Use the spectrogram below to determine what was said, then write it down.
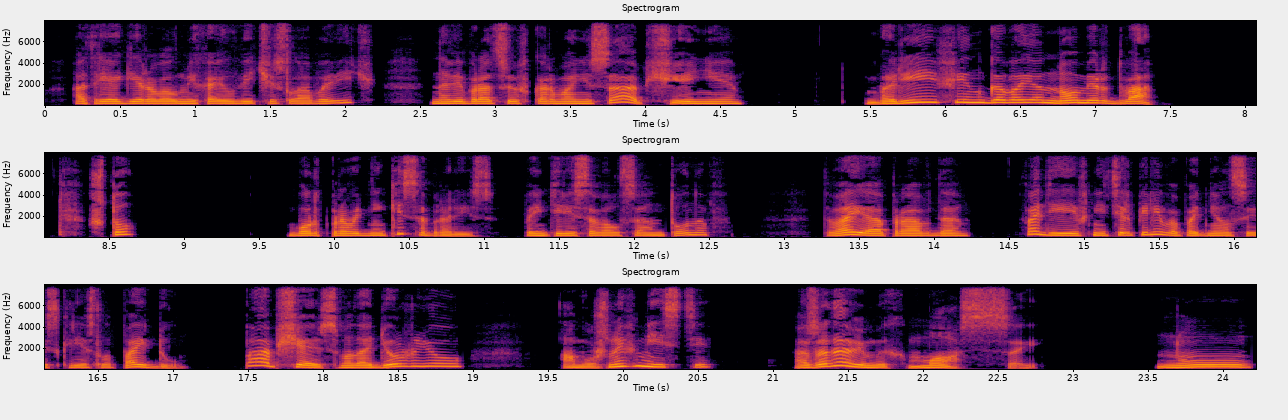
— отреагировал Михаил Вячеславович на вибрацию в кармане сообщения. — Брифинговая номер два. — Что? Бортпроводники собрались? — поинтересовался Антонов. — Твоя правда. Фадеев нетерпеливо поднялся из кресла. — Пойду. Пообщаюсь с молодежью, а можно и вместе. А задавим их массой. — Ну...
